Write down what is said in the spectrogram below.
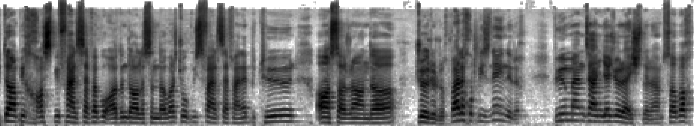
bir bir xas bir fəlsəfə bu adın da arasında var ki, o biz fəlsəfəni bütün asarlarında görürük. Bəli, xب biz nə edirik? Bu gün mən cəngə görə işləyirəm. Sabah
